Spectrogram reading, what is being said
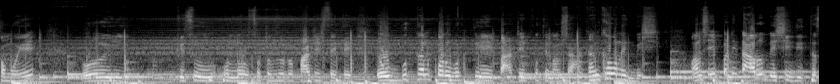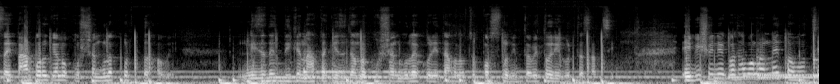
সময়ে ওই কিছু অন্য ছোট ছোট পার্টির চাইতে এই অভ্যুত্থান পরবর্তী এই পার্টির প্রতি মানুষের আকাঙ্ক্ষা অনেক বেশি। মানুষ এই পার্টিতে আরও বেশি দিতে চায় তারপরে কেন কোশ্চেনগুলো করতে হবে? নিজেদের দিকে না তাকিয়ে যদি আমরা কোশ্চেনগুলো করি, তাহলে হচ্ছে প্রশ্ন কিন্তু আমি তৈরি করতে চাচ্ছি। এই বিষয় নিয়ে কথা বলার নেই, তবে হচ্ছে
